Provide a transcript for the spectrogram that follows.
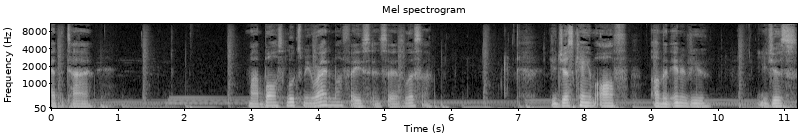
at the time, my boss looks me right in my face and says, listen, you just came off of an interview. You just,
